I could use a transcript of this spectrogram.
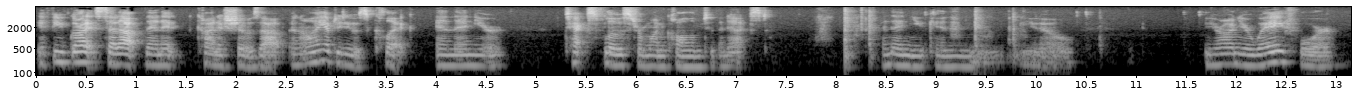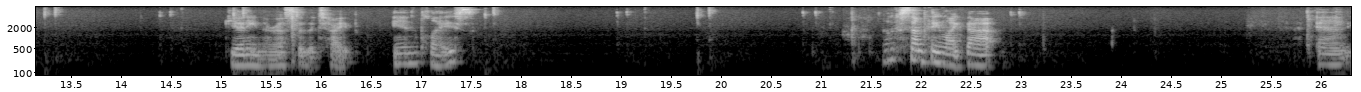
if you've got it set up, then it kind of shows up. And all you have to do is click and then your text flows from one column to the next. And then you can, you know, you're on your way for getting the rest of the type in place. Looks something like that. And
